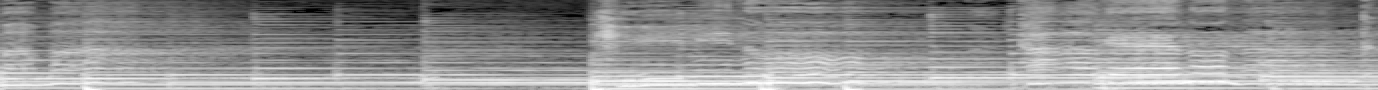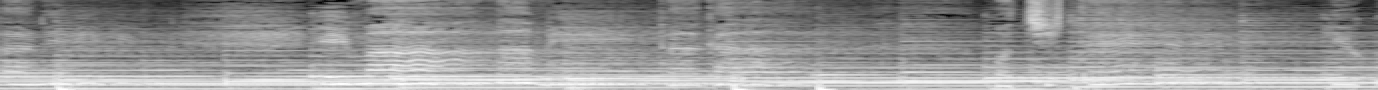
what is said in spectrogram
ま君の影の中に今涙が落ちてゆく。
